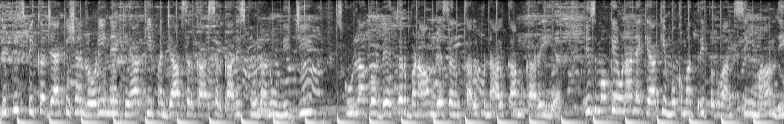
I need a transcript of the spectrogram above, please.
ਡਿਪਟੀ ਸਪੀਕਰ ਜੈ ਕਿਸ਼ਨ ਰੋੜੀ ਨੇ ਕਿਹਾ ਕਿ ਪੰਜਾਬ ਸਰਕਾਰ ਸਰਕਾਰੀ ਸਕੂਲਾਂ ਨੂੰ ਨਿੱਜੀ ਸਕੂਲਾਂ ਤੋਂ ਬਿਹਤਰ ਬਣਾਉਣ ਦੇ ਸੰਕਲਪ ਨਾਲ ਕੰਮ ਕਰ ਰਹੀ ਹੈ। ਇਸ ਮੌਕੇ ਉਹਨਾਂ ਨੇ ਕਿਹਾ ਕਿ ਮੁੱਖ ਮੰਤਰੀ ਭਗਵੰਤ ਸਿੰਘ ਮਾਨ ਦੀ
